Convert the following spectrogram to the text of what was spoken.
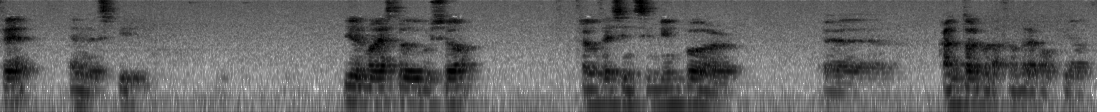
fe en el espíritu. Y el maestro de Gusho traduce Sin Sin por eh, canto al corazón de la confianza.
